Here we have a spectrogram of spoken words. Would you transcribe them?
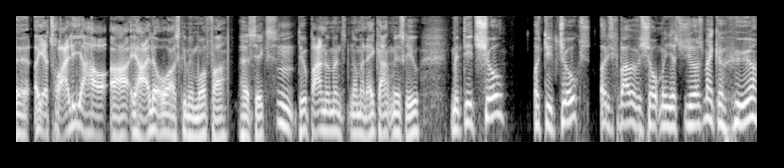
Øh, og jeg tror aldrig, jeg har, jeg har aldrig overrasket min mor og far have sex. Mm. Det er jo bare noget, man, når man er i gang med at skrive. Men det er et show, og det er jokes, og det skal bare være sjovt. Men jeg synes også, man kan høre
